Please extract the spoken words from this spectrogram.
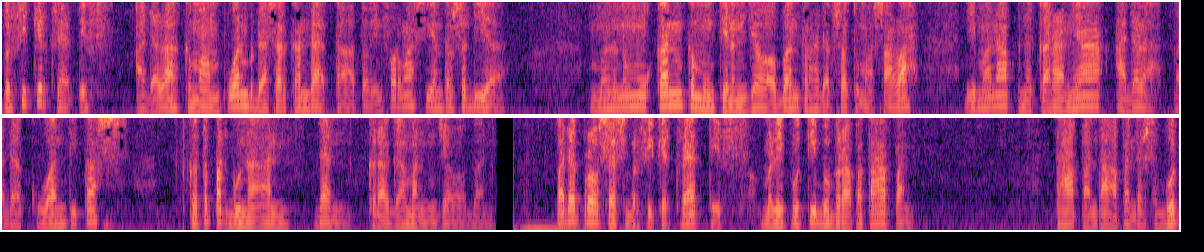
Berpikir kreatif adalah kemampuan berdasarkan data atau informasi yang tersedia menemukan kemungkinan jawaban terhadap suatu masalah di mana penekanannya adalah pada kuantitas, ketepat gunaan, dan keragaman jawaban. Pada proses berpikir kreatif meliputi beberapa tahapan. Tahapan-tahapan tersebut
